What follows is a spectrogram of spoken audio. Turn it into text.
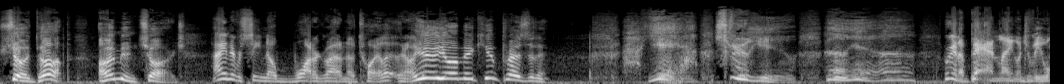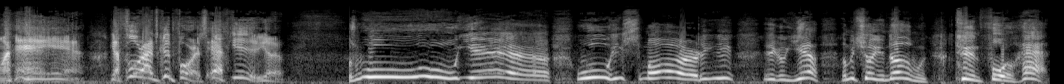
Shut up. I'm in charge. I ain't never seen no water go out of no toilet. They're like, yeah, y'all make him president. Yeah, screw you. Oh, yeah. Uh, we're gonna ban language if we want. yeah. Yeah, fluoride's good for us. F you, you know. Woo, yeah. Woo, he's smart. He, he go, yeah, let me show you another one. Tinfoil hat.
